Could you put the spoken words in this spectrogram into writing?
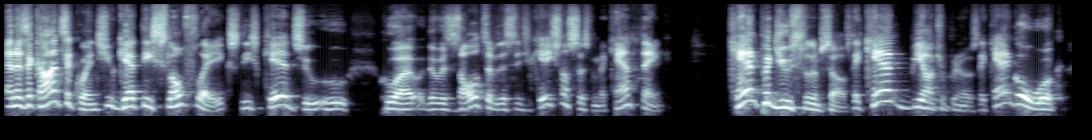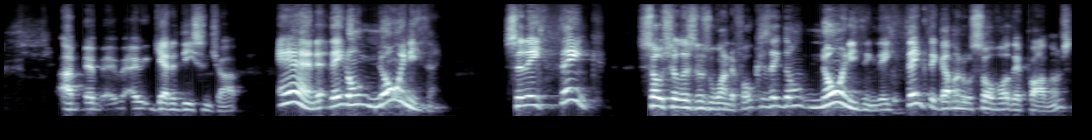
And as a consequence, you get these snowflakes, these kids who, who, who are the results of this educational system They can't think, can't produce for themselves. They can't be entrepreneurs. They can't go work, uh, uh, uh, get a decent job, and they don't know anything. So they think socialism is wonderful because they don't know anything. They think the government will solve all their problems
